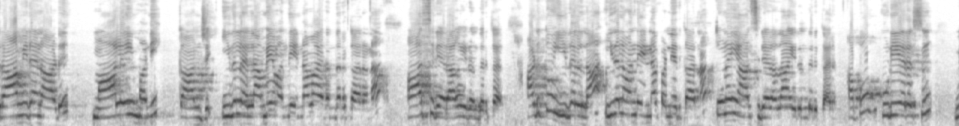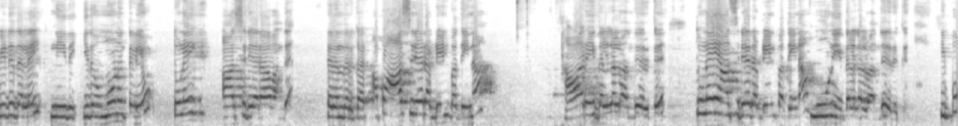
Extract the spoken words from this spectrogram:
திராவிட நாடு மாலை மணி காஞ்சி. இதுல எல்லாமே வந்து என்னவா இருந்திருக்காருன்னா ஆசிரியராக இருந்திருக்காரு. அடுத்தும் இதழ் தான். இதுல வந்து என்ன பண்ணிருக்காருன்னா துணை ஆசிரியரா தான் இருந்திருக்காரு. அப்போ குடியரசு விடுதலை நீதி. இது மூணுத்திலையும் துணை ஆசிரியரா வந்து இருந்திருக்காரு. அப்போ ஆசிரியர் அப்படின்னு பாத்தீங்கன்னா ஆறு இதழ்கள் வந்து இருக்கு. துணை ஆசிரியர் அப்படின்னு பாத்தீங்கன்னா மூணு இதழ்கள் வந்து இருக்கு. இப்போ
